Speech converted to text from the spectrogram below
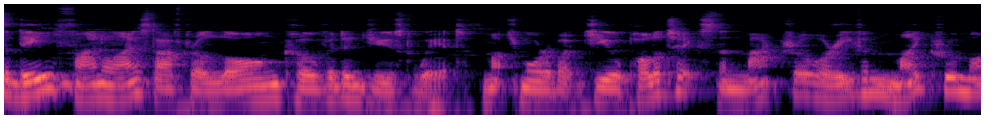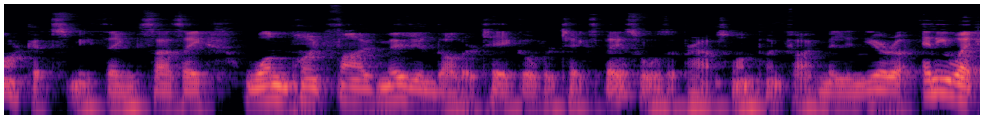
a deal finalised after a long COVID induced wait. Much more about geopolitics than macro or even micro markets, methinks, as a $1.5 million takeover takes place, or was it perhaps 1.5 million euro? Anyway,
